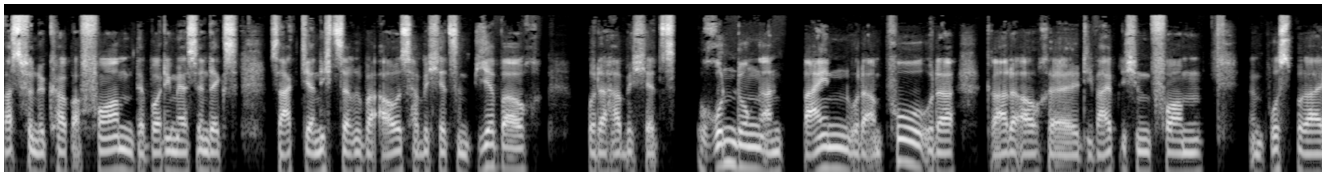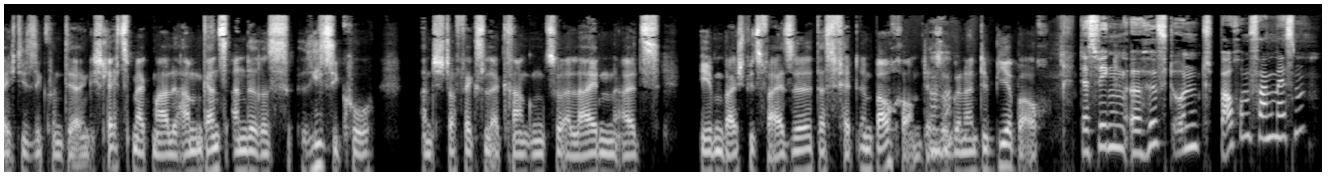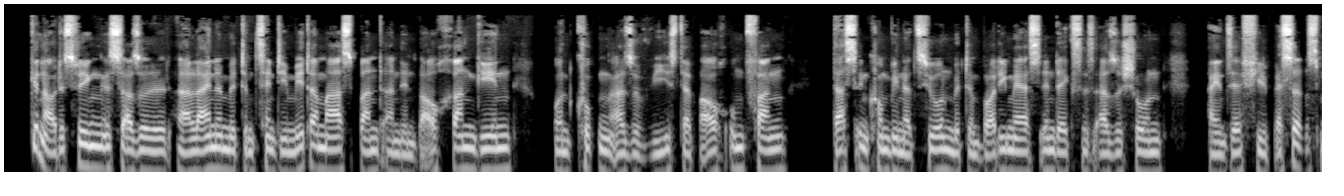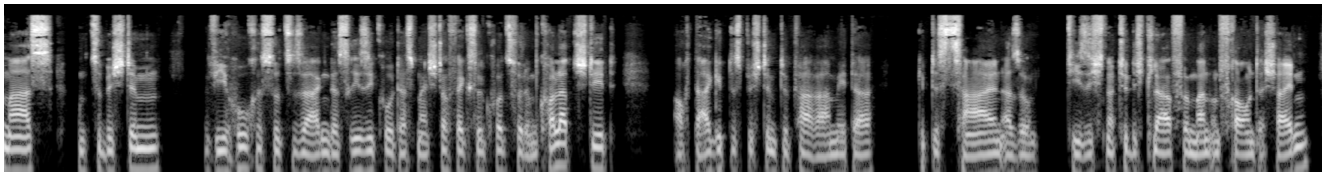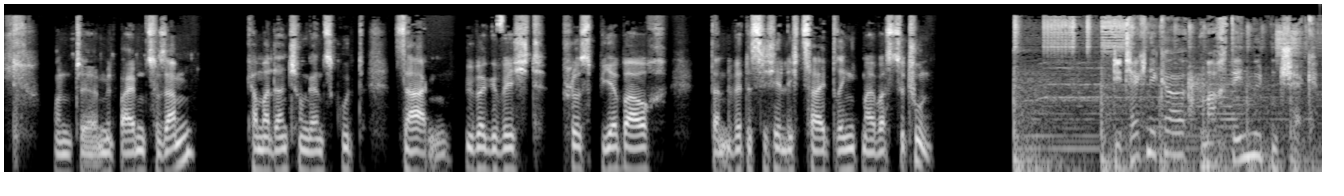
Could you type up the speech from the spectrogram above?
Was für eine Körperform? Der Body Mass Index sagt ja nichts darüber aus, habe ich jetzt einen Bierbauch oder habe ich jetzt Rundungen an Beinen oder am Po oder gerade auch äh, die weiblichen Formen im Brustbereich, die sekundären Geschlechtsmerkmale haben ein ganz anderes Risiko an Stoffwechselerkrankungen zu erleiden als eben beispielsweise das Fett im Bauchraum, der mhm. sogenannte Bierbauch. Deswegen äh, Hüft- und Bauchumfang messen? Genau, deswegen ist also alleine mit dem Zentimetermaßband an den Bauch rangehen und gucken, also wie ist der Bauchumfang. Das in Kombination mit dem Body Mass Index ist also schon ein sehr viel besseres Maß, um zu bestimmen, wie hoch ist sozusagen das Risiko, dass mein Stoffwechsel kurz vor dem Kollaps steht. Auch da gibt es bestimmte Parameter, gibt es Zahlen. Also die sich natürlich klar für Mann und Frau unterscheiden. Und äh, mit beiden zusammen kann man dann schon ganz gut sagen, Übergewicht plus Bierbauch, dann wird es sicherlich Zeit, dringend mal was zu tun. Die Techniker macht den Mythencheck.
